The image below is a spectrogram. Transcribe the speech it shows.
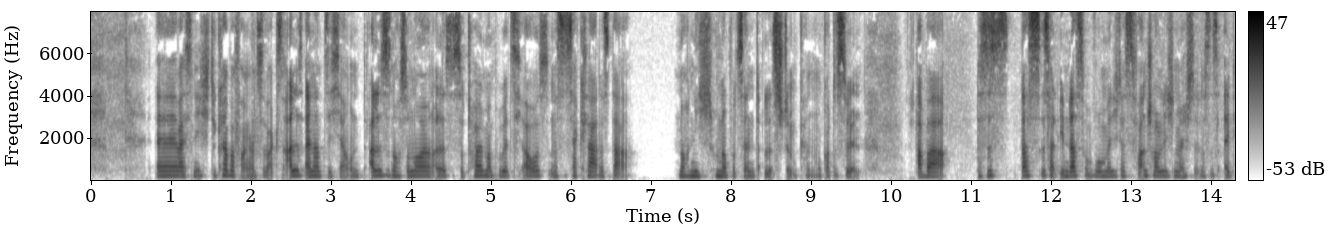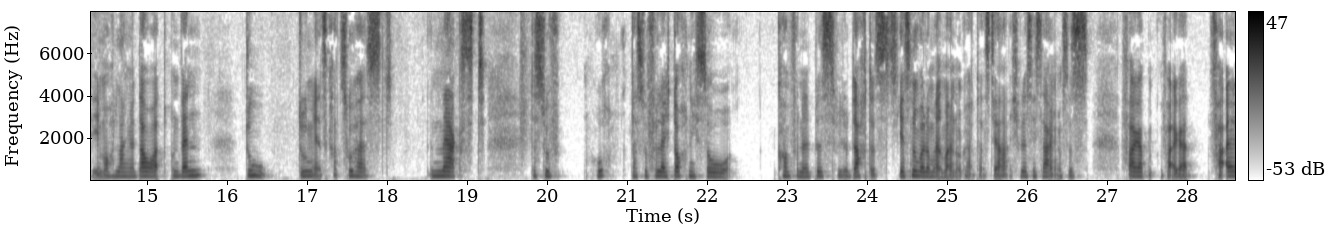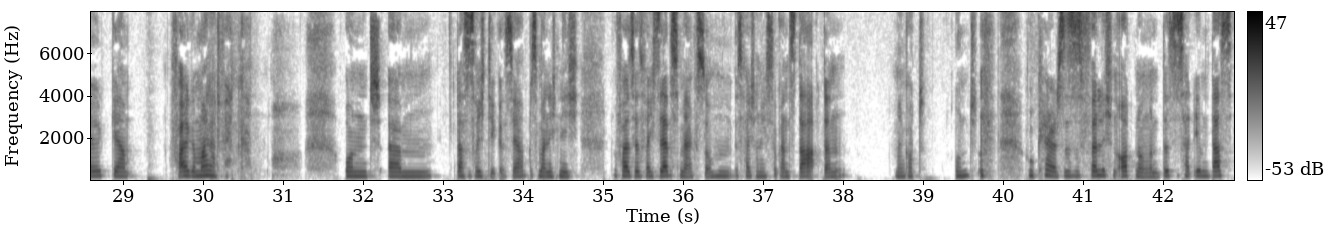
äh, weiß nicht, die Körper fangen an zu wachsen, alles ändert sich ja und alles ist noch so neu und alles ist so toll, man probiert sich aus und es ist ja klar, dass da noch nicht 100% alles stimmen kann, um Gottes Willen. Aber das ist, das ist halt eben das, womit ich das veranschaulichen möchte, dass es halt eben auch lange dauert. Und wenn du, du mir jetzt gerade zuhörst, merkst, dass du, hoch, dass du vielleicht doch nicht so confident bist, wie du dachtest. Jetzt nur, weil du meine Meinung gehört hast. Ja, ich will jetzt nicht sagen, dass es verallgemeinert werden kann. Und ähm, dass es richtig ist, ja. Das meine ich nicht. Nur falls du jetzt vielleicht selbst merkst, so, hm, ist vielleicht noch nicht so ganz da, dann, mein Gott, und who cares? Es ist völlig in Ordnung. Und das ist halt eben das,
